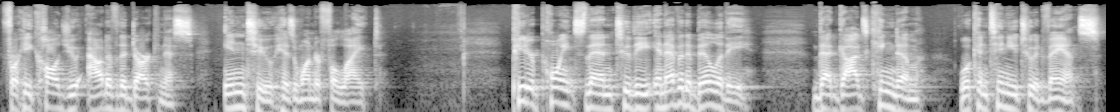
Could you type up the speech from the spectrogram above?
for he called you out of the darkness into his wonderful light. Peter points then to the inevitability that God's kingdom will continue to advance.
